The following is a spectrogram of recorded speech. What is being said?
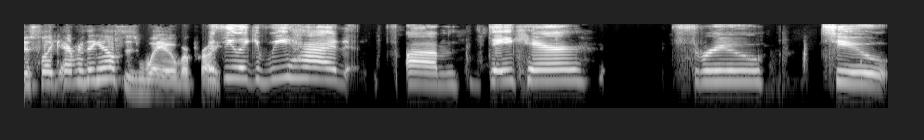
just like everything else is way but overpriced. see, like, if we had um daycare through to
